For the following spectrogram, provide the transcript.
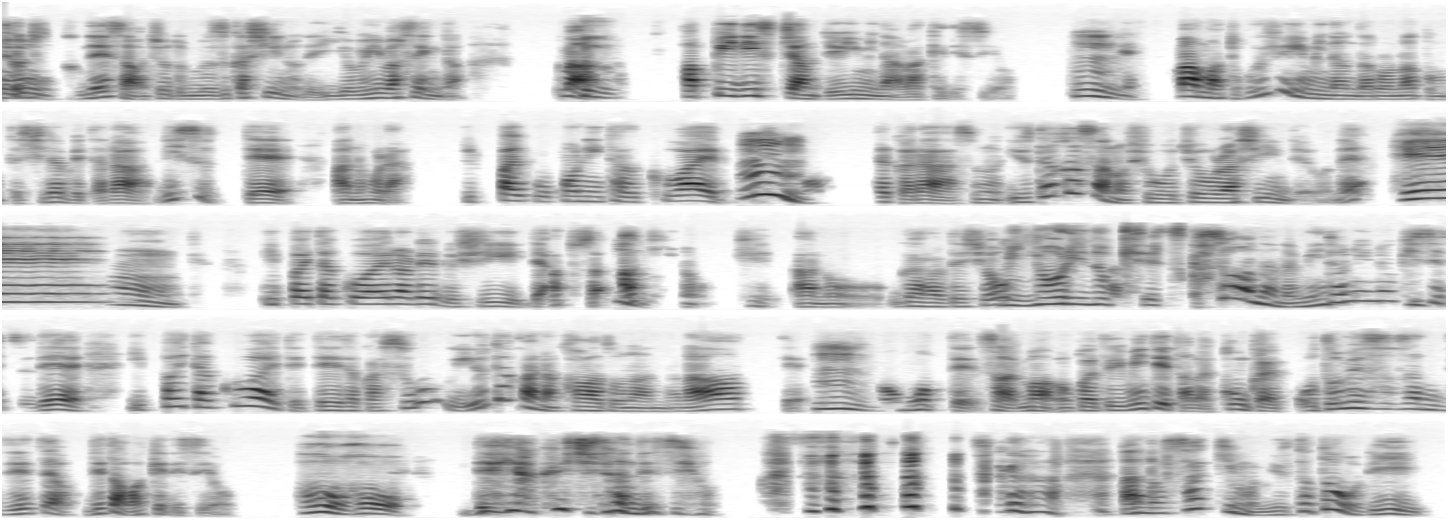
ちょっと姉さんはちょっと難しいので読みませんが。まあ、うんハッピーリスちゃんっていう意味なわけですよ。うん。まあまあ、どういう意味なんだろうなと思って調べたら、リスって、あの、ほら、いっぱいここに蓄える。うん。だから、その豊かさの象徴らしいんだよね。へえ。うん。いっぱい蓄えられるし、で、あとさ、うん秋のけ、あの、柄でしょ？実りの季節か。そうなの、緑の季節でいっぱい蓄えてて、だからすごく豊かなカードなんだなってうん。思ってさ、まあ、こうやって見てたら、今回、乙女座さんで出た、出たわけですよ。ほうほう。で、逆位置なんですよ。だから、あの、さっきも言った通り、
